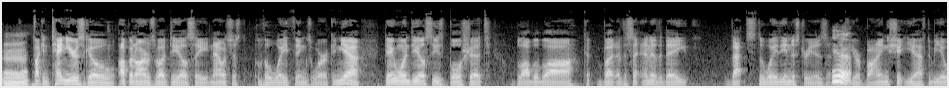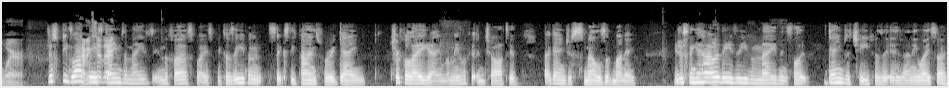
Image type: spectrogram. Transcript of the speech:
Mm. Fucking 10 years ago, up in arms about DLC. Now it's just the way things work. And yeah, day one DLC is bullshit, blah, blah, blah. But at the end of the day, that's the way the industry is. And Yeah. if you're buying shit, you have to be aware. Just be glad Having these said that- games are made in the first place, because even sixty pounds for a game, AAA game. I mean, look at Uncharted. That game just smells of money. You're just thinking, how are these even made? And it's like games are cheap as it is anyway. So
